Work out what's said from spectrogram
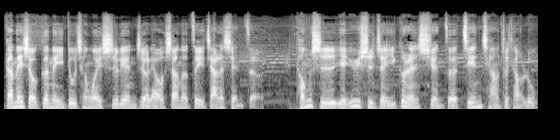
刚那首歌呢，一度成为失恋者疗伤的最佳的选择，同时也预示着一个人选择坚强这条路。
